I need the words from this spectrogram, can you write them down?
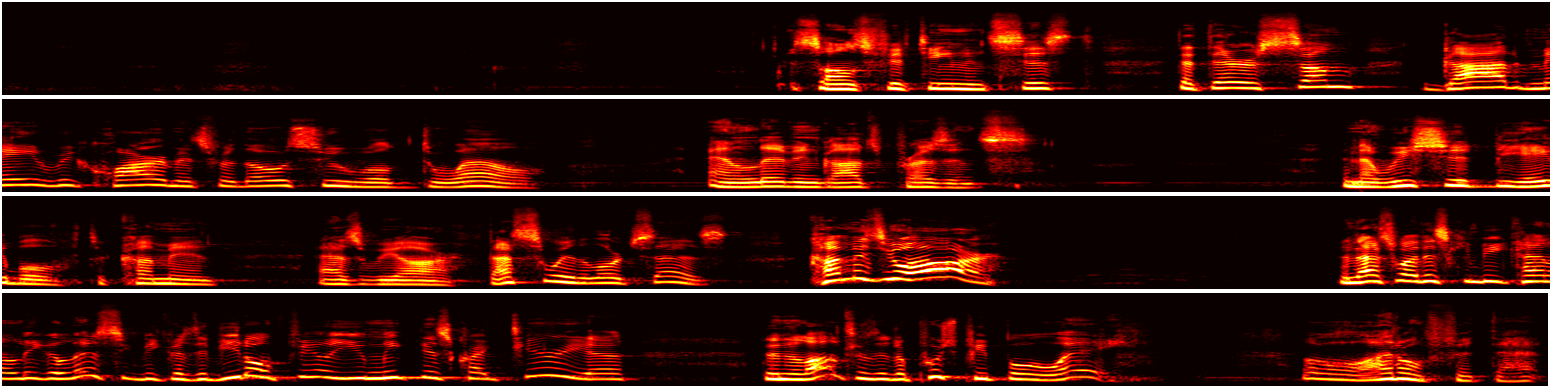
Psalms 15 insists that there are some God made requirements for those who will dwell and live in God's presence. And that we should be able to come in as we are. That's the way the Lord says. Come as you are. And that's why this can be kind of legalistic because if you don't feel you meet this criteria, then a lot of times it'll push people away. Oh, I don't fit that.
